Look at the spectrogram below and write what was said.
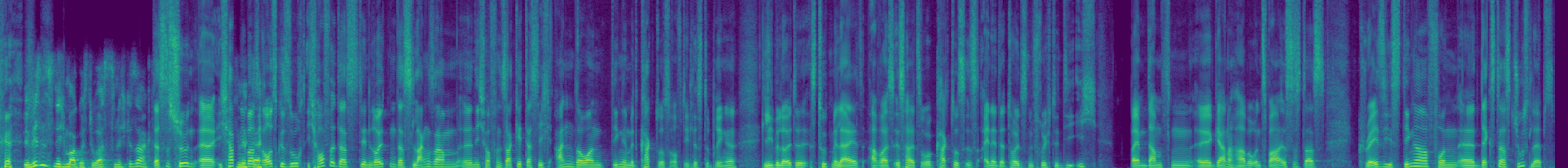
Wir wissen es nicht, Markus, du hast es nicht gesagt. Das ist schön. Äh, ich habe mir was rausgesucht. Ich hoffe, dass den Leuten das langsam äh, nicht auf den Sack geht, dass ich andauernd Dinge mit Kaktus auf die Liste bringe. Liebe Leute, es tut mir leid, aber es ist halt so. Kaktus ist eine der tollsten Früchte, die ich beim Dampfen äh, gerne habe. Und zwar ist es das Crazy Stinger von äh, Dexter's Juice Labs.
